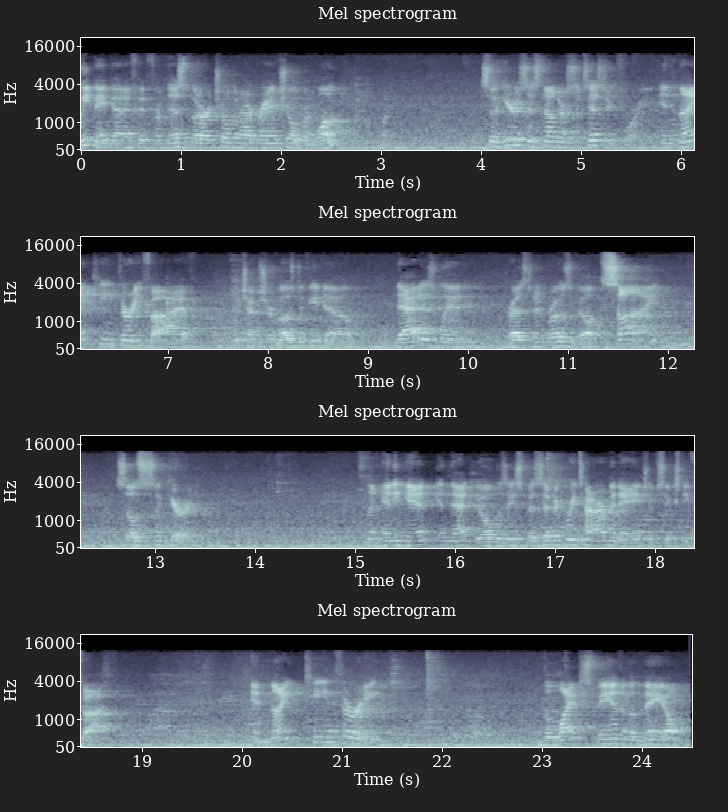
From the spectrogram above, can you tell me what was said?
we may benefit from this, but our children, our grandchildren won't? So here's another statistic for you. In 1935, which I'm sure most of you know, that is when President Roosevelt signed Social Security. And again, in that bill was a specific retirement age of 65. In 1930, the lifespan of a male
